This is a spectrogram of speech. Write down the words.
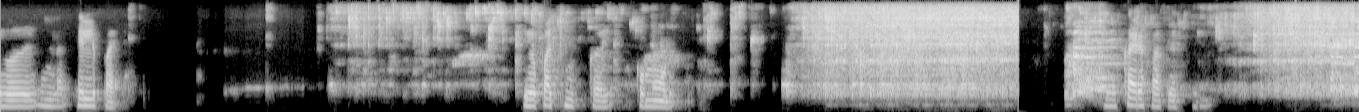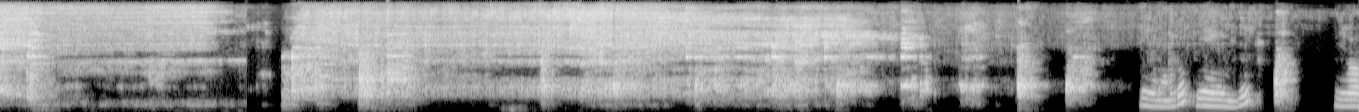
ఇగో ఇందులో ఎల్లిపాయ. ఇగో పచ్చిమిరపకాయలు ఒక మూడు. కరివేపాకు వేస్తున్నాను ఇదేనండి వేయింది ఇగో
